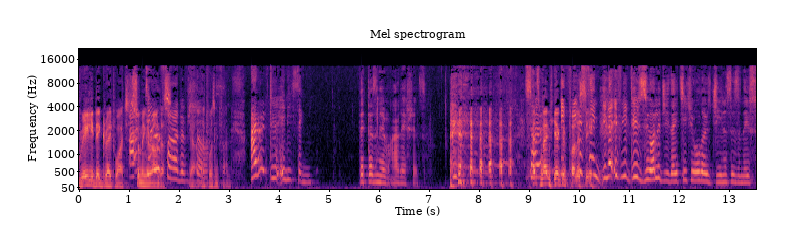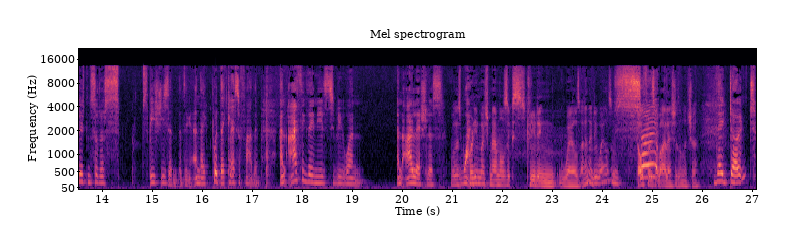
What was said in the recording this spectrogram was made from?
really big great white I'm swimming around us. of yeah, that wasn't fun. I don't do anything that doesn't have eyelashes. That's maybe a good policy. You, think, you know, if you do zoology, they teach you all those genuses and there's certain sort of s- species and, and and they put, they classify them. And I think there needs to be one, an eyelashless Well, there's one. pretty much mammals excluding whales. I don't know, do whales and So- dolphins have eyelashes? I'm not sure. They don't.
